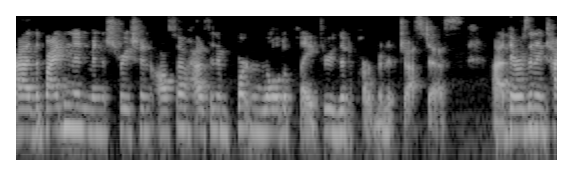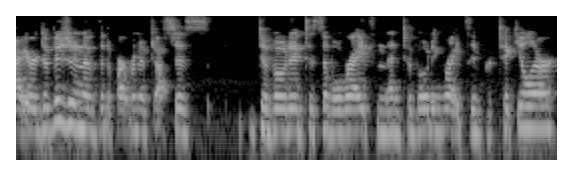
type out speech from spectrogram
uh, the Biden administration also has an important role to play through the Department of Justice. Uh, there's an entire division of the Department of Justice devoted to civil rights and then to voting rights in particular,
